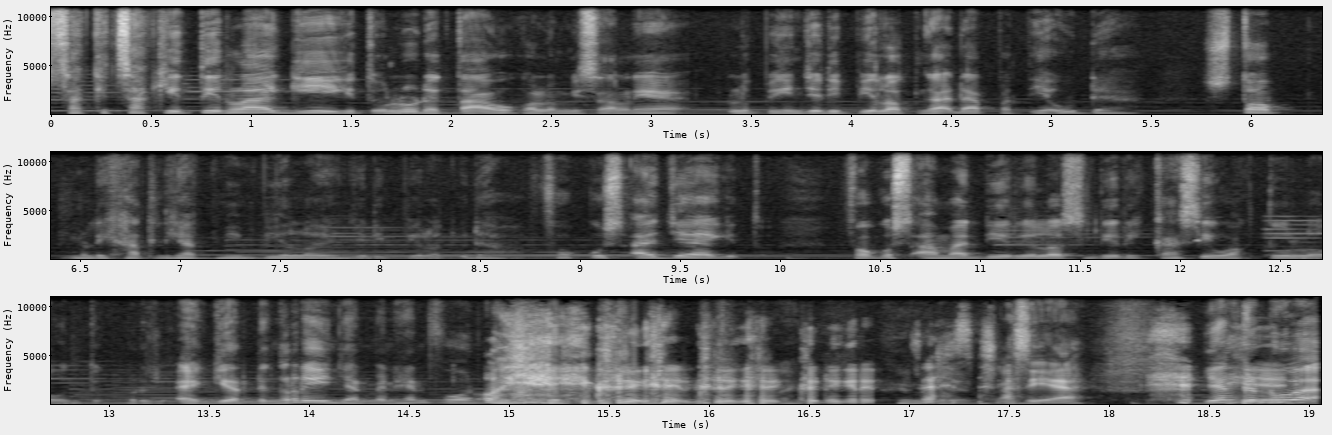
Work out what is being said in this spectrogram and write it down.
sakit-sakitin lagi gitu. Lo udah tahu kalau misalnya lo pingin jadi pilot nggak dapet ya udah stop melihat-lihat mimpi lo yang jadi pilot. Udah fokus aja gitu. Fokus sama diri lo sendiri, kasih waktu lo untuk ber eh Gear dengerin jangan main handphone. oh iya gue dengerin gue dengerin gue dengerin Sorry, sorry. Kasih ya. Yang Iya. kedua,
